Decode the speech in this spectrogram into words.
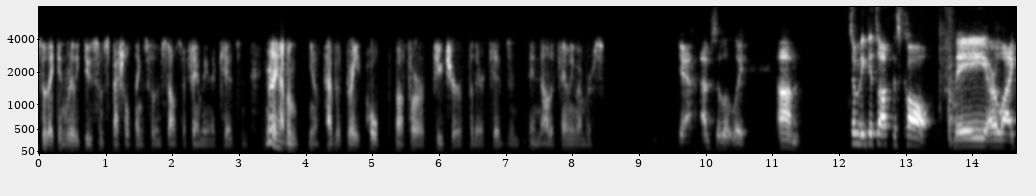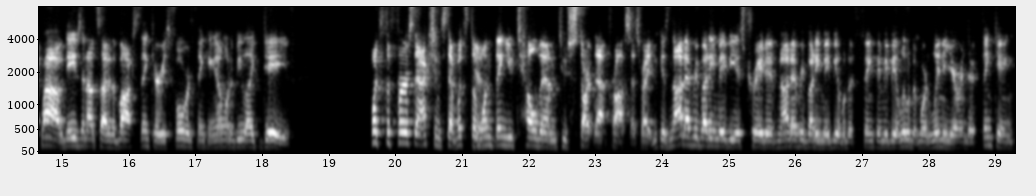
so they can really do some special things for themselves, their family, and their kids, and really have them, you know, have a great hope uh, for future for their kids and, and other family members. Yeah, absolutely. Um, somebody gets off this call, they are like, "Wow, Dave's an outside of the box thinker. He's forward thinking. I want to be like Dave." What's the first action step? What's the yeah. one thing you tell them to start that process right? Because not everybody maybe is creative. Not everybody may be able to think. They may be a little bit more linear in their thinking.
